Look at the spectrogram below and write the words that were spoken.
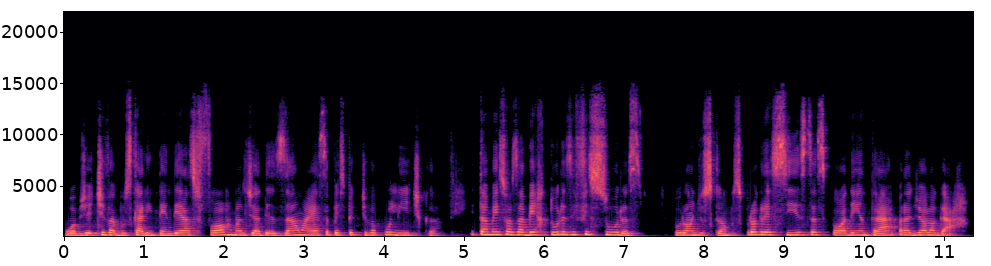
O objetivo é buscar entender as formas de adesão a essa perspectiva política e também suas aberturas e fissuras, por onde os campos progressistas podem entrar para dialogar.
